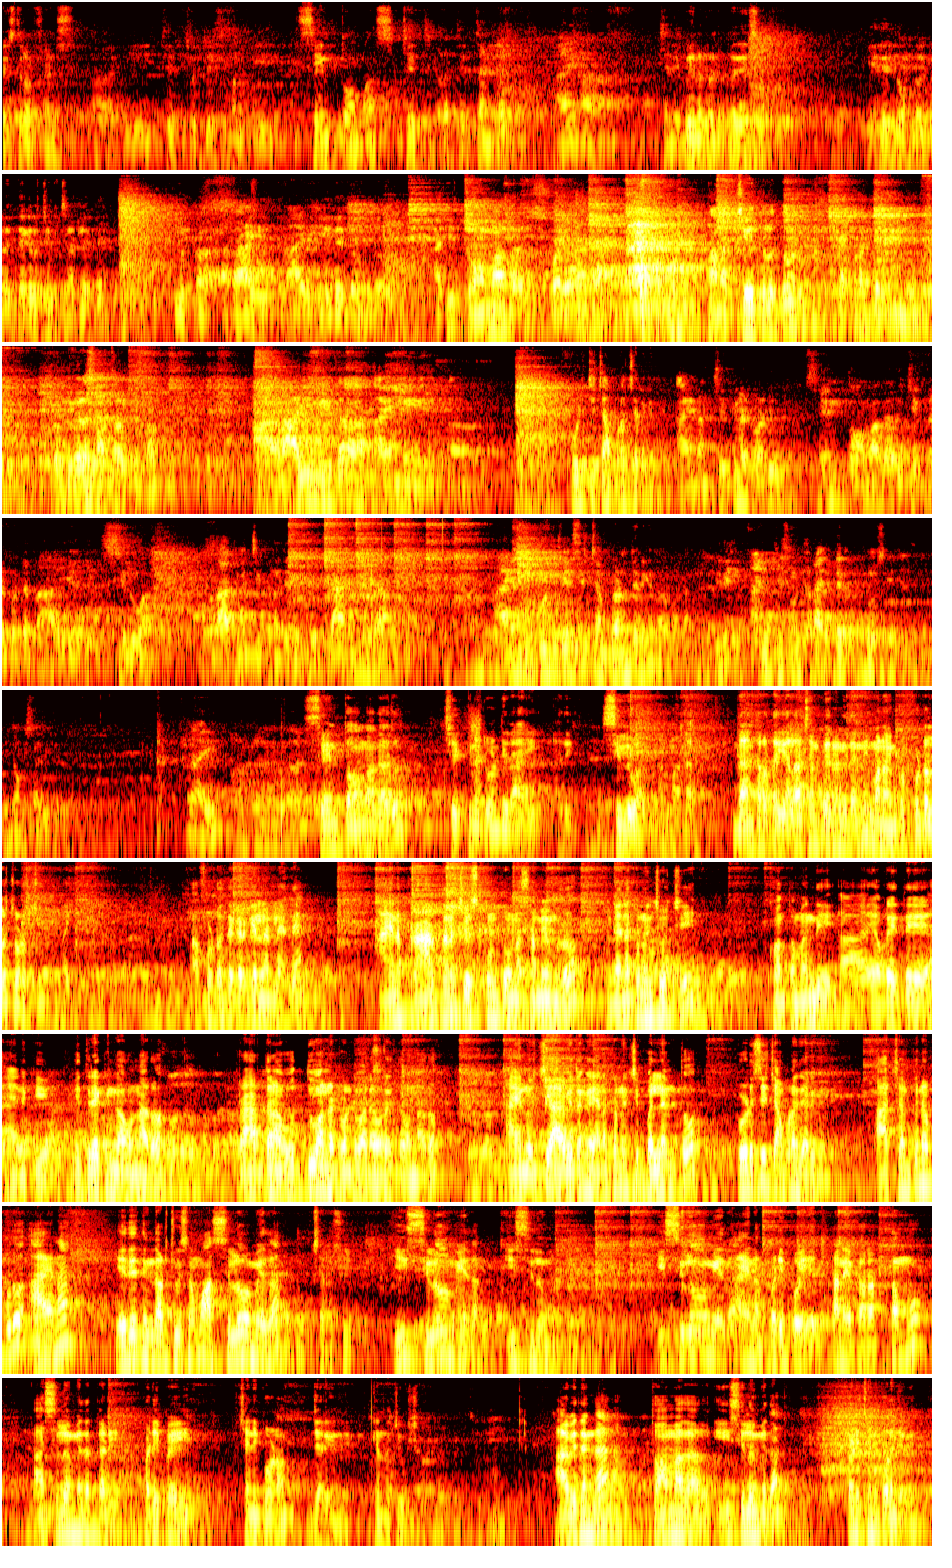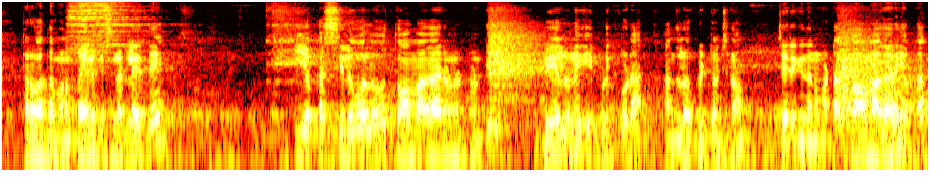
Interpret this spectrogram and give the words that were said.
క్రైస్తవ ఫ్రెండ్స్. ఈ చర్చ్ వచ్చేసి మనకి సెయింట్ థామస్ చర్చ్ కదా. చర్చ్ అంటే ఆయన చనిపోయినటువంటి ప్రదేశం. ఏదైతే ఉందో ఇక్కడ దగ్గర చూపించినట్లయితే ఈ యొక్క రాయి రాయి ఏదైతే ఉందో అది తోమా గారు స్వయంగా తన చేతులతో చెప్పడం జరిగింది. రెండు వేల సంవత్సరాల క్రితం. ఆ రాయి మీద ఆయన్ని పొడిచి చంపడం జరిగింది. ఆయన చెప్పినటువంటి సేమ్ తోమా గారు చెప్పినటువంటి రాయి అది సిలువ ఒక రాతి మీద చెక్కడం జరిగింది. దాని మీద ఆయన పొడి చేసి చంపడం జరిగింది అనమాట ఇది ఆయన చేసినటువంటి రాయి. దగ్గర క్లోజ్ ఒకసారి. రాయి. సేమ్ తోమా గారు చెక్కినటువంటి రాయి అది సిలువ అన్నమాట దాని తర్వాత ఎలా చంపారనే దాన్ని మనం ఇంకో ఫోటోలో చూడొచ్చు. పై ఆ ఫోటో దగ్గరికి వెళ్ళినట్లయితే ఆయన ప్రార్థన చేసుకుంటూ ఉన్న సమయంలో వెనక నుంచి వచ్చి కొంతమంది ఎవరైతే ఆయనకి వ్యతిరేకంగా ఉన్నారో ప్రార్థన వద్దు అన్నటువంటి వారు ఎవరైతే ఉన్నారో ఆయన వచ్చి ఆ విధంగా వెనక నుంచి బల్లెంతో పొడిసి చంపడం జరిగింది. ఆ చంపినప్పుడు ఆయన ఏదైతే ఇందాక చూసామో ఆ శిలువ మీద ఒకసారి ఆ ఈ శిలువ మీద ఈ శిలువ మీద ఈ శిలువ మీద ఆయన పడిపోయి తన యొక్క రక్తము ఆ శిలువ మీద కడి పడిపోయి చనిపోవడం జరిగింది. కింద చూపించాం. ఆ విధంగా తోమ గారు ఈ శిలువ మీద పడి చనిపోవడం జరిగింది. తర్వాత మనం పైన చూసినట్లయితే ఈ యొక్క సిలువలో తోమగారి ఉన్నటువంటి వేలుని ఇప్పటికి కూడా అందులో పెట్టి ఉంచడం జరిగిందనమాట తోమగారి యొక్క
